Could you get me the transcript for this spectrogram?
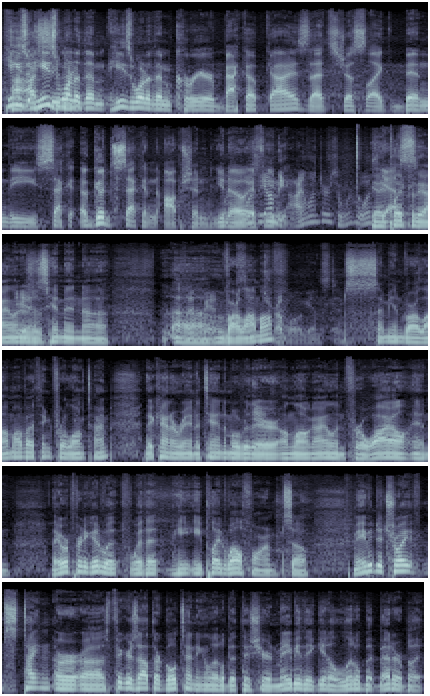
He's I- I he's one them- of them. He's one of them career backup guys that's just like been the second, a good second option. You know, was if he you on the Islanders or where was Yeah, he? he played for the Islanders. Yeah. It was him and uh, uh, Varlamov. against him. Semyon Varlamov, I think, for a long time. They kind of ran a tandem over there on Long Island for a while, and they were pretty good with with it. He he played well for him. So maybe Detroit s- tighten or uh, figures out their goaltending a little bit this year, and maybe they get a little bit better. But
